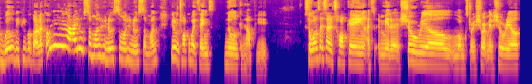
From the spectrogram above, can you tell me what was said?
will be people that are like, oh, yeah, yeah, I know someone who knows someone who knows someone. If you don't talk about things, no one can help you. So once I started talking, I made a show reel. Long story short, made a show reel.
